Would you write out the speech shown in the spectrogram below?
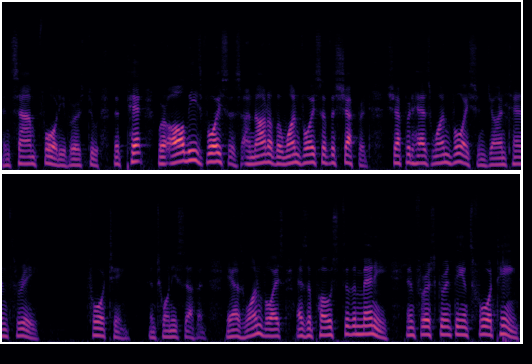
in Psalm 40, verse 2. The pit where all these voices are not of the one voice of the shepherd. Shepherd has one voice in John 10 3, 14, and 27. He has one voice as opposed to the many in 1 Corinthians 14,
